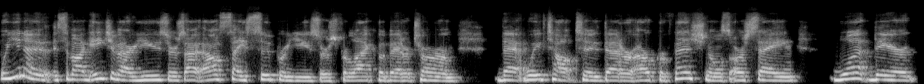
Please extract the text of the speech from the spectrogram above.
Well, you know, it's about each of our users, I, I'll say super users for lack of a better term, that we've talked to that are our professionals are saying what they're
